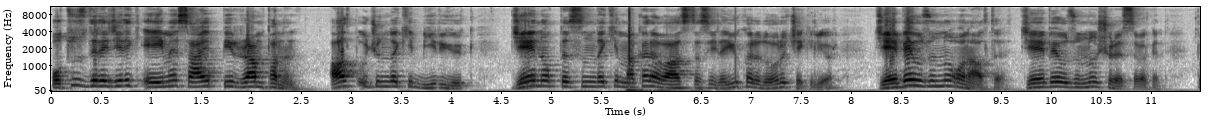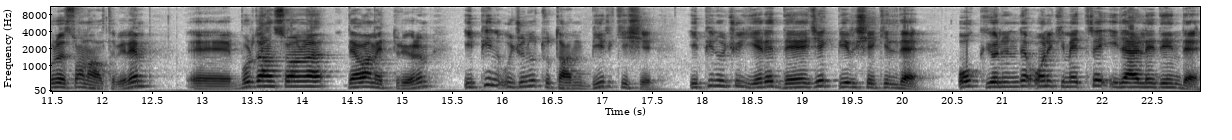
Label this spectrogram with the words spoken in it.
30 derecelik eğime sahip bir rampanın alt ucundaki bir yük C noktasındaki makara vasıtasıyla yukarı doğru çekiliyor. CB uzunluğu 16. CB uzunluğu şurası bakın. Burası 16 birim. Ee, buradan sonra devam ettiriyorum. İpin ucunu tutan bir kişi ipin ucu yere değecek bir şekilde ok yönünde 12 metre ilerlediğinde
